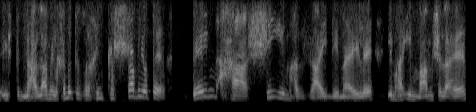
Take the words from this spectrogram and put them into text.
התנהלה מלחמת אזרחים קשה ביותר בין השיעים הזיידים האלה, עם האימאם שלהם,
